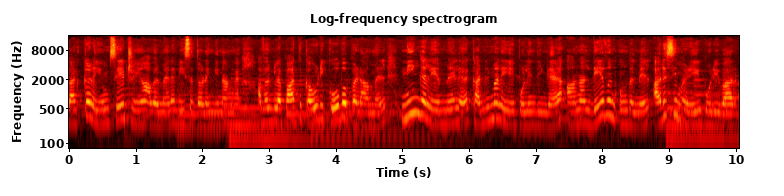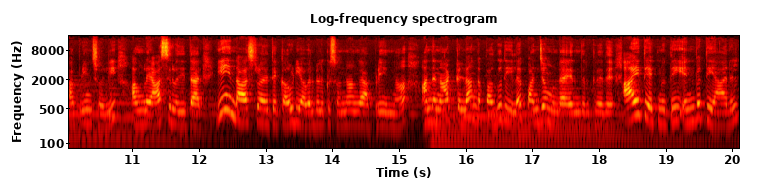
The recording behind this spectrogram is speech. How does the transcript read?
கற்களையும் சேற்றையும் அவர் மேல வீச தொடங்கினாங்க. அவர்களை பார்த்து கவுடி கோபப்படாமல் நீங்கள் என் மேலே கல்மலையை பொழிந்தீங்க ஆனால் தேவன் உங்கள் மேல் அரிசி மழையை பொழிவார் அப்படின்னு சொல்லி அவங்களை ஆசிர்வதித்தார். ஏன் இந்த ஆசீர்வாதத்தை கவுடி அவர்களுக்கு சொன்னாங்க அப்படின்னா அந்த நாட்கள்ல அந்த பகுதியில பஞ்சம் உண்டாயிருந்திருக்கிறது. ஆயிரத்தி எட்நூத்தி எண்பத்தி ஆறில்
